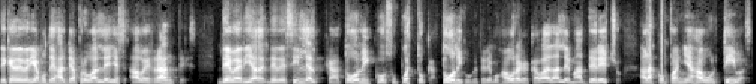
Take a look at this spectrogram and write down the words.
de que deberíamos dejar de aprobar leyes aberrantes. Debería de decirle al católico, supuesto católico que tenemos ahora, que acaba de darle más derechos a las compañías abortivas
